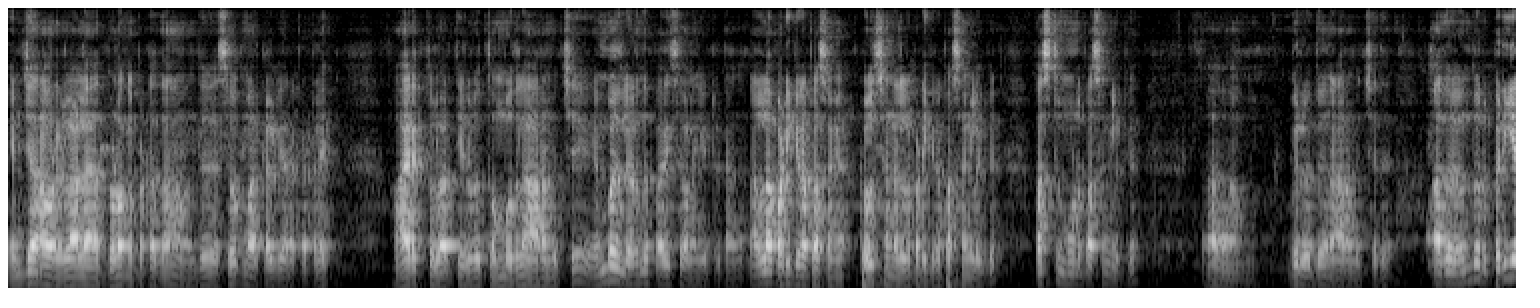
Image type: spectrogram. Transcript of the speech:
எம்ஜிஆர் அவர்களால் தொடங்கப்பட்டதான் வந்து சிவகுமார் கல்வி அறக்கட்டளை. ஆயிரத்தி தொள்ளாயிரத்தி எழுபத்தொம்போதில் ஆரம்பித்து எண்பதுலேருந்து பரிசு வழங்கிட்டு இருக்காங்க நல்லா படிக்கிற பசங்க டுவெல்த் ஸ்டாண்டர்டில் படிக்கிற பசங்களுக்கு ஃபஸ்ட்டு மூணு பசங்களுக்கு விருதுன்னு ஆரம்பித்தது அது வந்து ஒரு பெரிய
